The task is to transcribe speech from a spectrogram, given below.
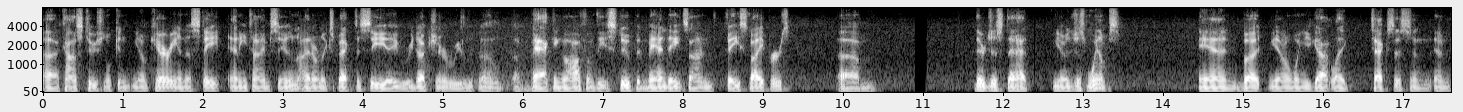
uh, constitutional can, you know carry in the state anytime soon. I don't expect to see a reduction or re, uh, a backing off of these stupid mandates on face diapers. Um, they're just that you know just wimps. And but you know when you got like Texas and and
